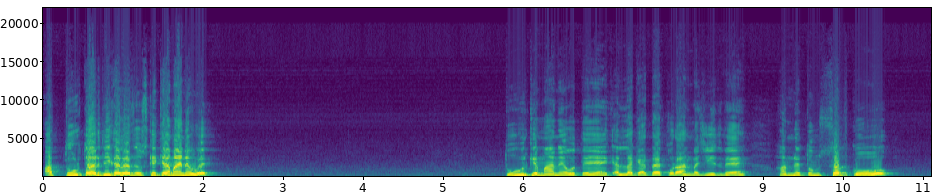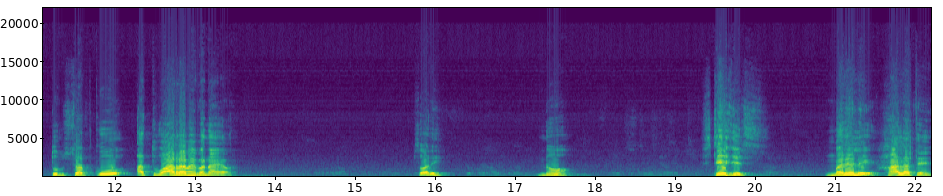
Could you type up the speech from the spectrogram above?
اب تور تو عربی کا لفظ ہے، اس کے کیا معنی ہوئے؟ تور کے معنی ہوتے ہیں کہ اللہ کہتا ہے قرآن مجید میں، ہم نے تم سب کو، تم سب کو اتوارا میں بنایا۔ سوری نو سٹیجز مرحلے، حالتیں۔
